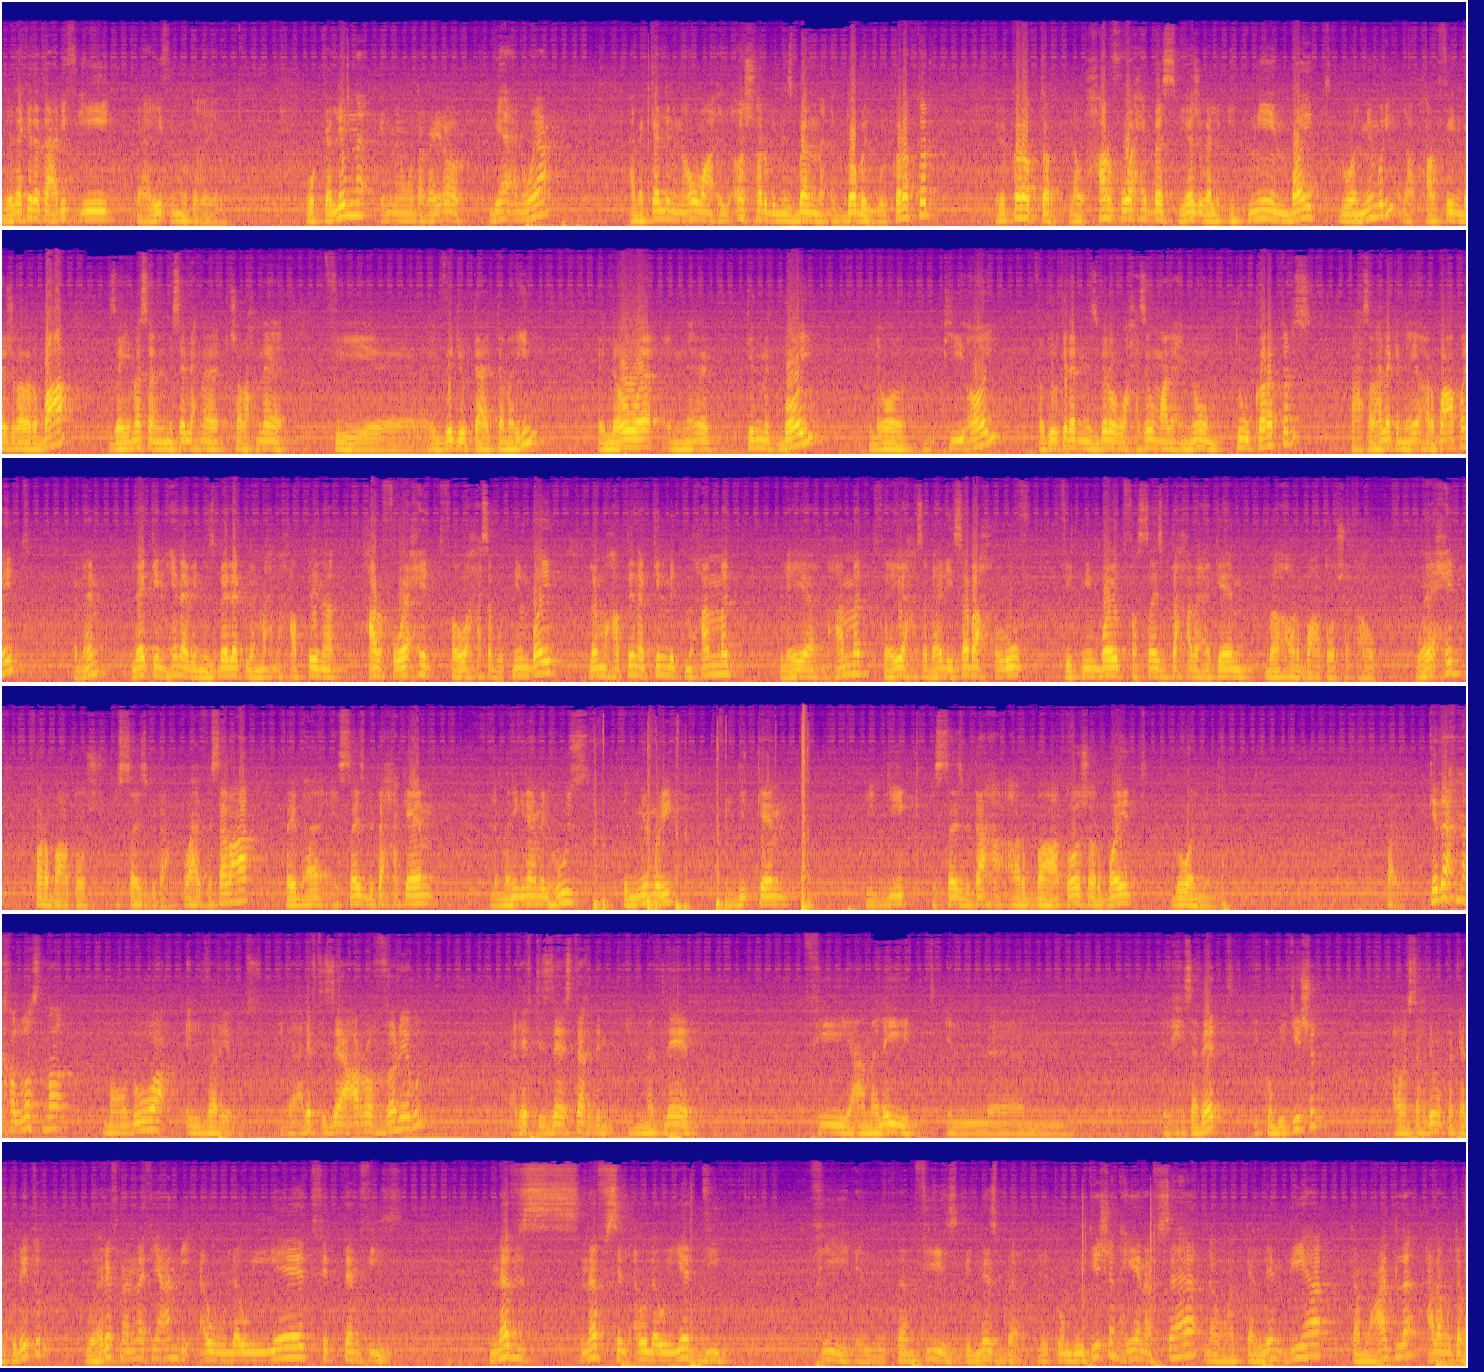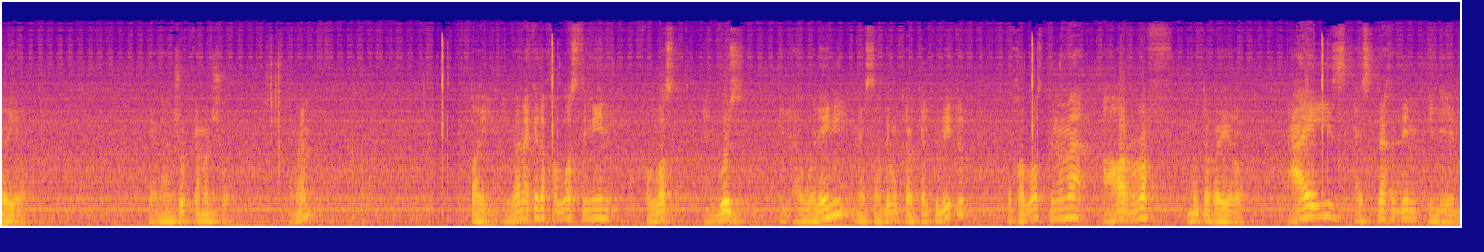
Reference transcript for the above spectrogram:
يبقى ده كده تعريف إيه؟ تعريف المتغيرات. واتكلمنا إن المتغيرات ليها أنواع. هنتكلم إن هو الأشهر بالنسبة لنا ال double وال character. ال character لو حرف واحد بس بيشغل 2 بايت جوه ال memory لو حرفين بيشغل أربعة زي مثلا المثال اللي إحنا شرحناه في آه، الفيديو بتاع التمارين اللي هو إن كلمة by اللي هو b y فدول كده بالنسبة له هو حاسبهم على إنهم 2 characters فحسبها لك إن هي 4 بايت تمام لكن هنا بالنسبة لك لما إحنا حطينا حرف واحد فهو حسبه 2 بايت لما حطينا كلمة محمد اللي هي محمد فهي حسبها لي سبع حروف في 2 byte فال size بتاعها بقى كام؟ بقى 14 أهو واحد في 14 ال size بتاعها واحد في 7 فيبقى ال size بتاعها كام؟ لما نيجي نعمل whos في ال memory يديك كام؟ يديك ال size بتاعها 14 بايت جوه ال memory. كده إحنا خلصنا موضوع ال variables يبقى عرفت إزاي اعرف variable عرفت إزاي استخدم الماتلاب في عملية ال- الحسابات ال computation أو استخدمه ك calculator وعرفنا ان أنا في عندي اولويات في التنفيذ. نفس نفس الاولويات دي في التنفيذ بالنسبة لل computation هي نفسها لو هتكلم بيها كمعادلة على متغيرات. يعني هنشوف كمان شوية. تمام؟ طيب يبقى أنا كده خلصت مين؟ خلصت الجزء الأولاني ان استخدمه ك calculator وخلصت إن أنا أعرف متغيرات. عايز أستخدم ال help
